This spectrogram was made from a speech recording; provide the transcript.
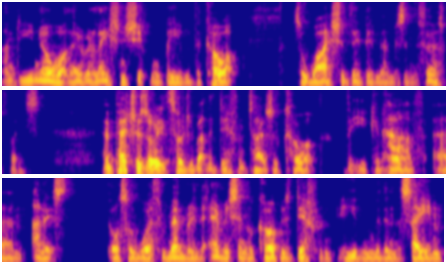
And do you know what their relationship will be with the co-op? So why should they be members in the first place? And Petra's already told you about the different types of co-op that you can have. Um, and it's also worth remembering that every single co-op is different, even within the same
